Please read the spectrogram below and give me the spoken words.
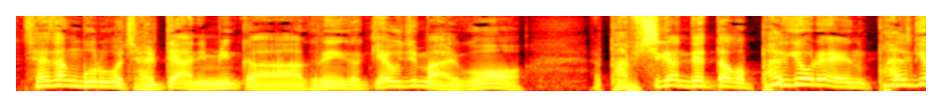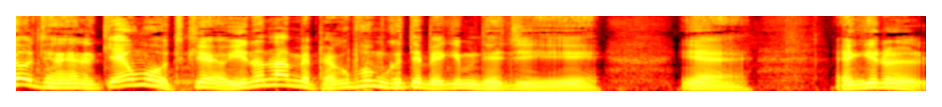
세상 모르고 잘 때 아닙니까? 그러니까 깨우지 말고 밥 시간 됐다고 8개월에 8개월 된 애를 깨우면 어떡해요? 일어나면 배고프면 그때 먹이면 되지. 예. 아기를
